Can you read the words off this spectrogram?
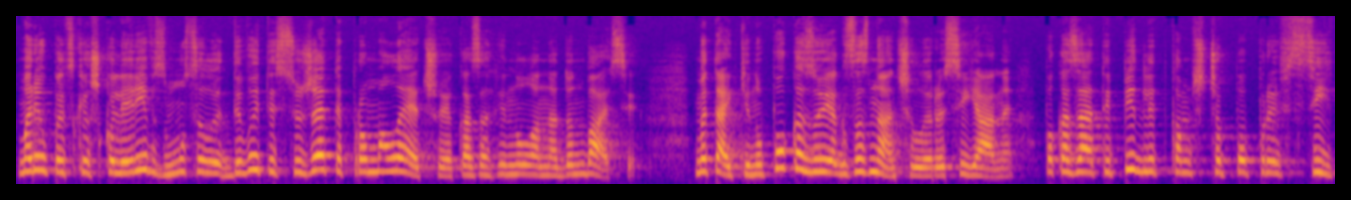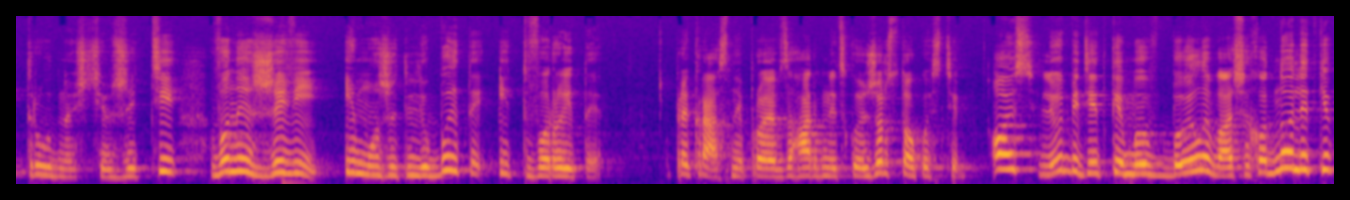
Маріупольських школярів змусили дивитись сюжети про малечу, яка загинула на Донбасі. Мета кінопоказу, як зазначили росіяни, показати підліткам, що, попри всі труднощі в житті, вони живі і можуть любити і творити. Прекрасний прояв загарбницької жорстокості. Ось, любі дітки, ми вбили ваших однолітків,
